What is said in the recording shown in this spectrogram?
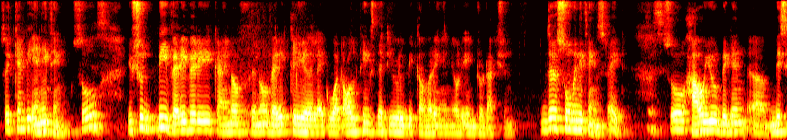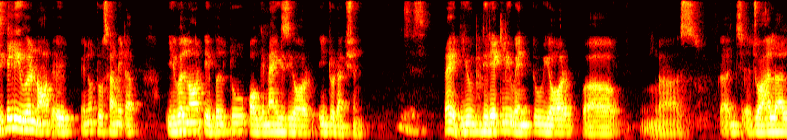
So it can be anything. So Yes. you should be very very kind of you know very clear like what all things that you will be covering in your introduction. There are so many things, right? Yes. So how you begin? Uh, basically, you were not, uh, you know, to sum it up, you were not able to organize your introduction Yes. right you directly went to your uh, uh, uh, jawaharlal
